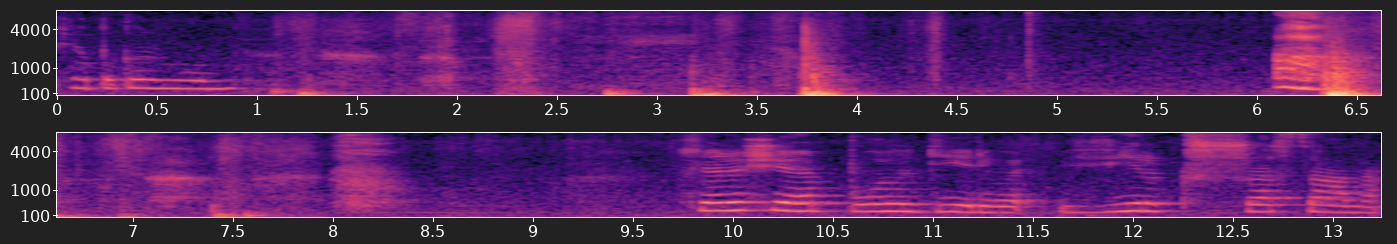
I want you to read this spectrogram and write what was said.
Сейчас покажу вам. А! Следующая поза дерева. Виркшасана.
